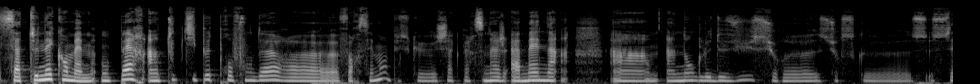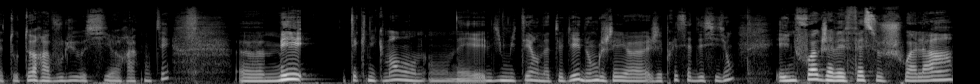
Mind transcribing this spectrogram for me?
ça tenait quand même. On perd un tout petit peu de profondeur forcément, puisque chaque personnage amène un, un, angle de vue sur, sur ce que cet auteur a voulu aussi raconter. mais techniquement, on, est limité en atelier, donc euh, j'ai pris cette décision. Et une fois que j'avais fait ce choix-là,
